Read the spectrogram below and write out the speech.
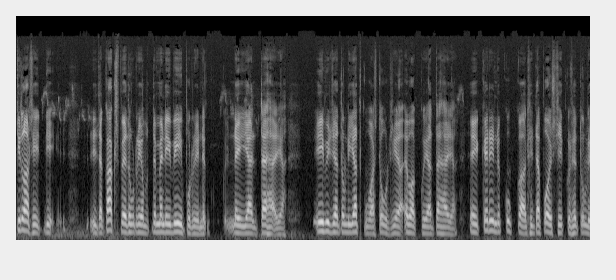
tilasi niin, niitä kaksi veturia, mutta ne meni Viipuriin, ne, ne jäi tähän ja ihmisiä tuli jatkuvasti uusia evakkoja tähän ja ei kerinnyt kukaan sitä pois siitä, kun se tuli.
